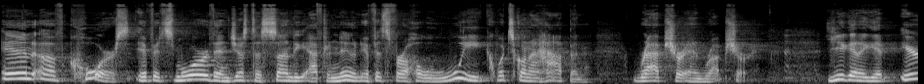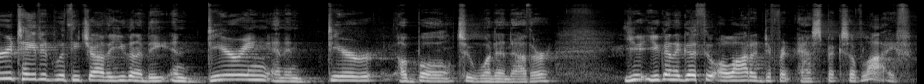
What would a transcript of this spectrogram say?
And of course, if it's more than just a Sunday afternoon, if it's for a whole week, what's going to happen? Rapture and rupture. You're going to get irritated with each other. You're going to be endearing and endearable to one another. You, are going to go through a lot of different aspects of life.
